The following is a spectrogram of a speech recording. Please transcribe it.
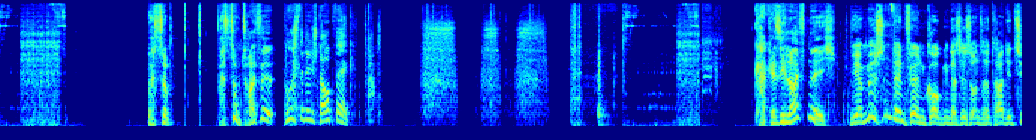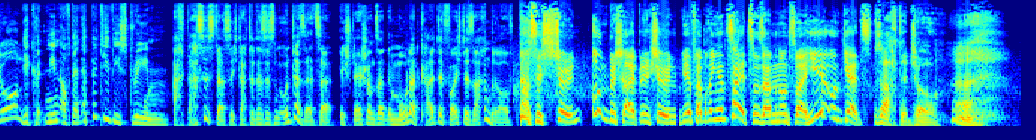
Was zum... Was zum Teufel? Puste den Staub weg. Kacke, sie läuft nicht. Wir müssen den Film gucken, das ist unsere Tradition. Wir könnten ihn auf dein Apple TV streamen. Ach, das ist das. Ich dachte, das ist ein Untersetzer. Ich stelle schon seit einem Monat kalte, feuchte Sachen drauf. Das ist schön, unbeschreiblich schön. Wir verbringen Zeit zusammen und zwar hier und jetzt, sagte Joe. Ah,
